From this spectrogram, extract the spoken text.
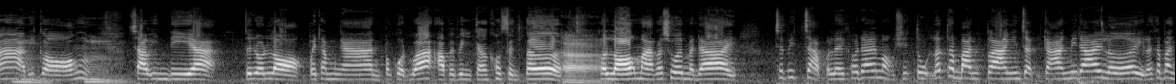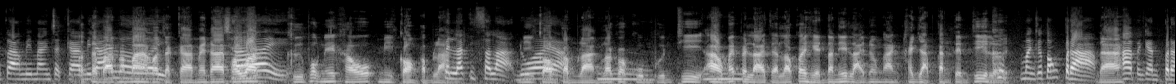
65 พี่กอง อืมชาวอินเดียจะโดนหลอกไปทำงาน ปรากฏว่าเอาไปเป็นการ call center อ่า ก็ร้องมาก็ช่วยมาได้ จะไปจับอะไรเขาได้หม่องชิดตูรัฐบาลกลางยังจัดการไม่ได้เลย รัฐบาลกลางมีมางจัดการไม่รัฐได้บาลพเลม่าก็ยจัดการไม่ได้ เพราะว่าใช่ คือพวกนี้เขามีกองกำลัง เป็นรัฐอิสระด้มีวยกองะกำลังแล้วก็อืมคุมพื้นที่ อ้าวไม่เป็นไรแต่เราก็เห็นตอนนี้หลายหน่วยงานขยับกันเต็มที่เลคือย มันก็ต้องปราบนะ อ่าเป็นการปร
